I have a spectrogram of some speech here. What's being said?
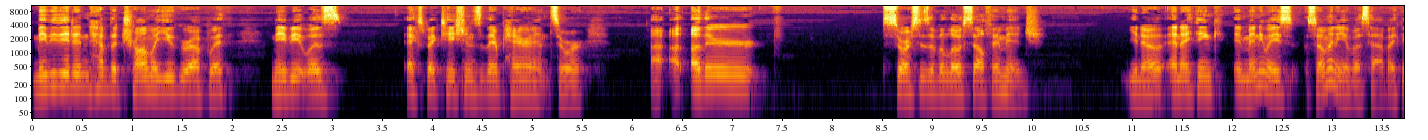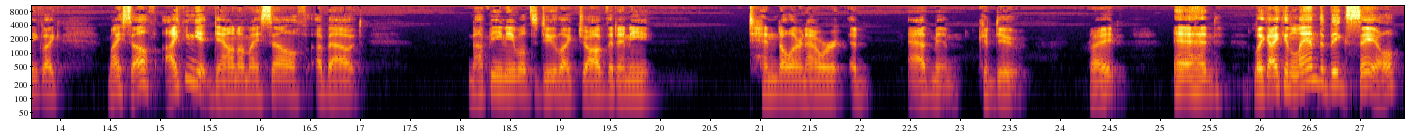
maybe they didn't have the trauma you grew up with. Maybe it was expectations of their parents or uh, other sources of a low self image you know? And i think in many ways so many of us have. I think like myself i can get down on myself about not being able to do like job that any $10 an hour ad- admin could do right? And like i can land the big sale.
